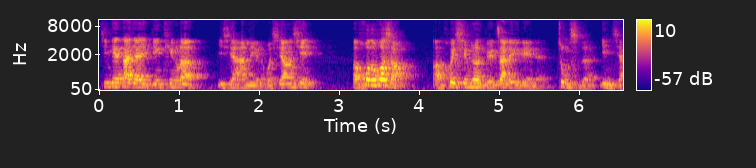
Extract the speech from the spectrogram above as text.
今天大家已经听了一些案例了，我相信呃或多或少啊会形成你对战略一点点重视的印象。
